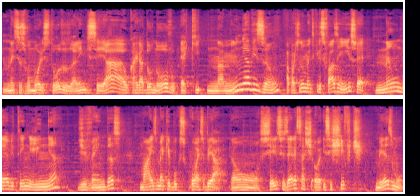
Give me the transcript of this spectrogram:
nesses rumores todos, além de ser ah, o carregador novo, é que, na minha visão, a partir do momento que eles fazem isso, é não deve ter em linha de vendas mais MacBooks com SBA. Então, se eles fizerem essa, esse shift mesmo,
